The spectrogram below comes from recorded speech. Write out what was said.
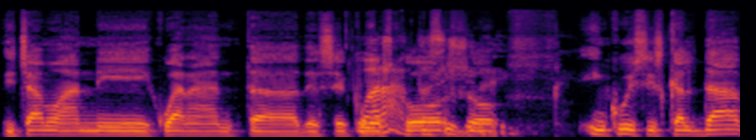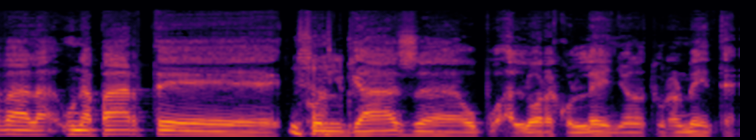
diciamo anni 40 del secolo 40, scorso. Sì, in cui si scaldava la, una parte esatto. col gas, eh, o allora col legno naturalmente,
